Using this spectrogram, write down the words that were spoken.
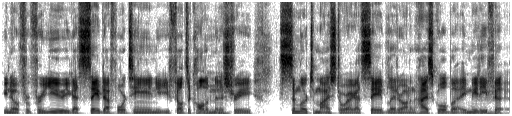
you know, for, for you, you got saved at 14, you, you felt a call to ministry. Similar to my story, I got saved later on in high school, but immediately fe-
